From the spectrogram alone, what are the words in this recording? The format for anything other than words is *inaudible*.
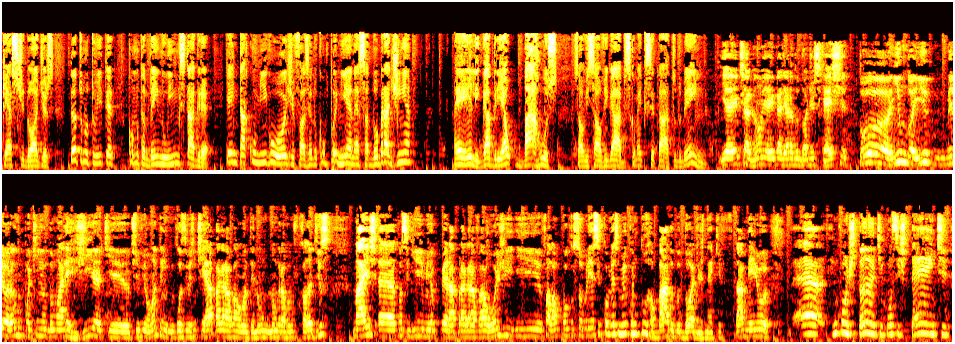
CastDodgers, tanto no Twitter como também no Instagram. Quem está comigo hoje fazendo companhia nessa dobradinha é ele, Gabriel Barros. Salve, salve, Gabs. Como é que você tá? Tudo bem? E aí, Tiagão, e aí, galera do Dodgers Cast. Tô indo aí, melhorando um pouquinho de uma alergia que eu tive ontem. Inclusive, a gente era para gravar ontem, não, não gravamos por causa disso. Mas é, consegui me recuperar para gravar hoje e falar um pouco sobre esse começo meio conturbado do Dodgers, né? Que tá meio é, inconstante, inconsistente.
